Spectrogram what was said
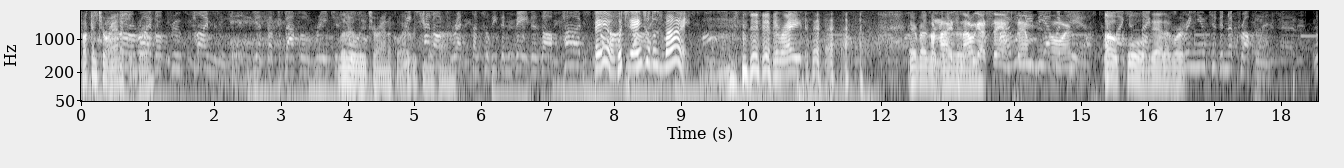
Fucking tyrannical, bro. arrival proved timely, yet the battle rages Literally tyrannical every single time. rest until these invaders are purged. from Damn, which angel is mine? right? Everybody's Oh, like, nice. Now we got Sam. Sam lead the upper on. Oh, cool. Yeah, that works. Bring you to the necropolis. Nah."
